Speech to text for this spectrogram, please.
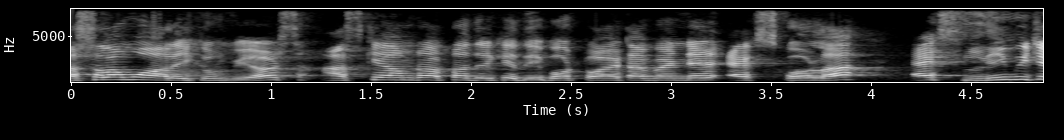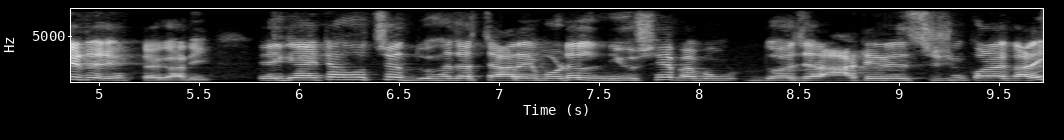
আসসালামু আলাইকুম ভিউয়ার্স। আজকে আমরা আপনাদেরকে দেব টয়টা ব্র্যান্ডের এক্স করলা এক্স লিমিটেডের একটা গাড়ি। এই গাড়িটা হচ্ছে দু হাজার মডেল নিউ শেপ এবং দু হাজার রেজিস্ট্রেশন করা গাড়ি।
